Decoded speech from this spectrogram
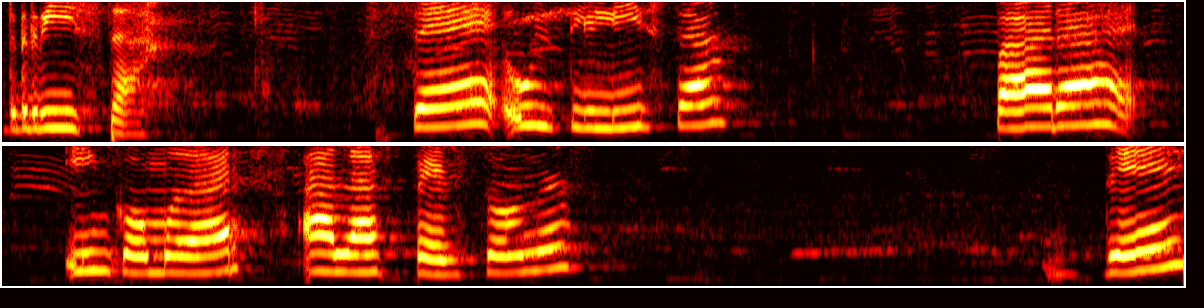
risa. Se utiliza para incomodar a las personas de,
